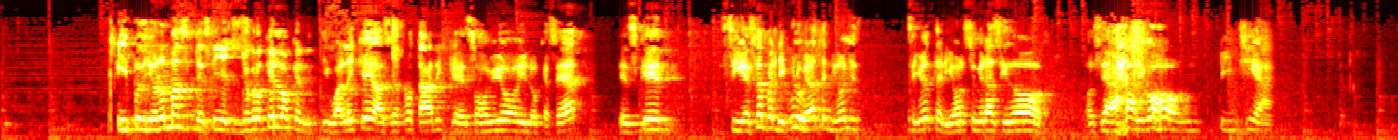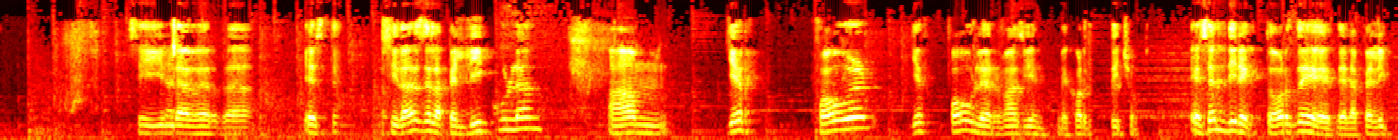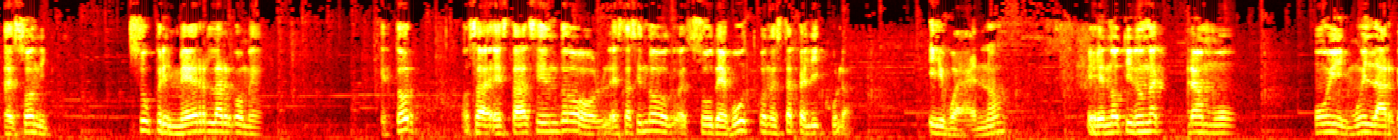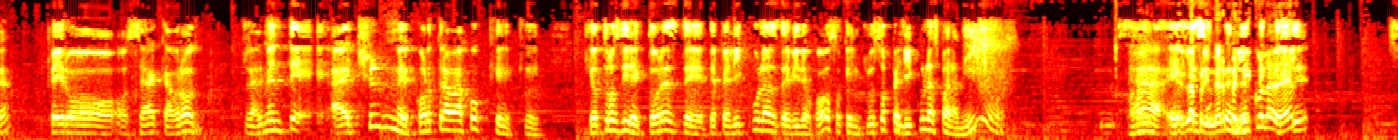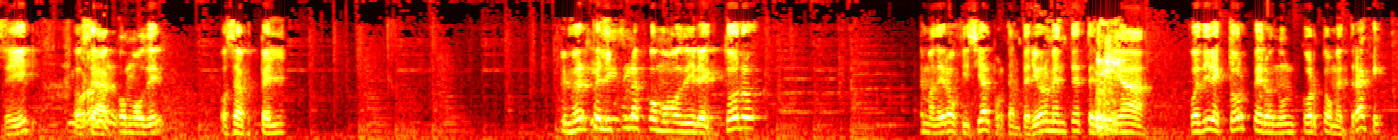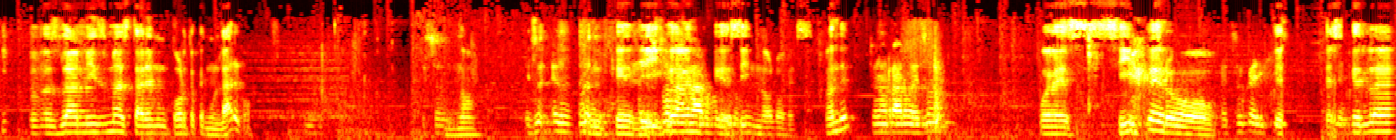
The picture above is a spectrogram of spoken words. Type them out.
y pues yo nomás es que yo creo que lo que igual hay que hacer notar y que es obvio y lo que sea es que si esa película hubiera tenido el diseño anterior, se hubiera sido, o sea, algo un pinche Sí, la verdad. Este, de la película. Jeff Fowler, Jeff Fowler más bien, mejor dicho, es el director de, de la película de Sonic. Su primer largometraje. O sea, está haciendo, está haciendo su debut con esta película. Y bueno, eh, no tiene una carrera muy, muy, muy larga, pero, o sea, cabrón, realmente ha hecho el mejor trabajo que, que, que otros directores de, de, películas de videojuegos o que incluso películas para niños. O sea, ¿Es, es la primera película de él? Sí, o sea, como de, o sea, pel primer película como director de manera oficial, porque anteriormente tenía, fue director, pero en un cortometraje. No es la misma estar en un corto que en un largo. Eso, No. Eso, eso, Aunque eso digan suena raro, que ¿no? sí, no lo es. ¿Mande? Suena raro eso. ¿no? Pues sí, pero Eso que dijiste. es que es la...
